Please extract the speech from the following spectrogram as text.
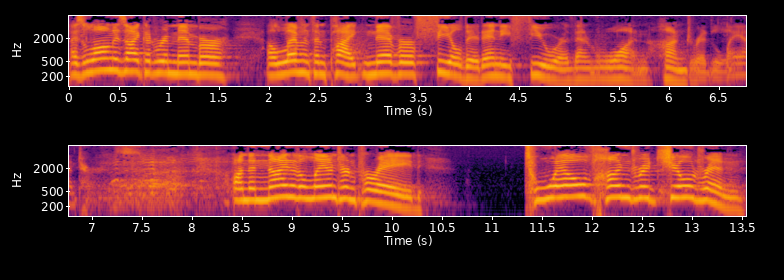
As long as I could remember, 11th and Pike never fielded any fewer than 100 lanterns. On the night of the lantern parade, 1,200 children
